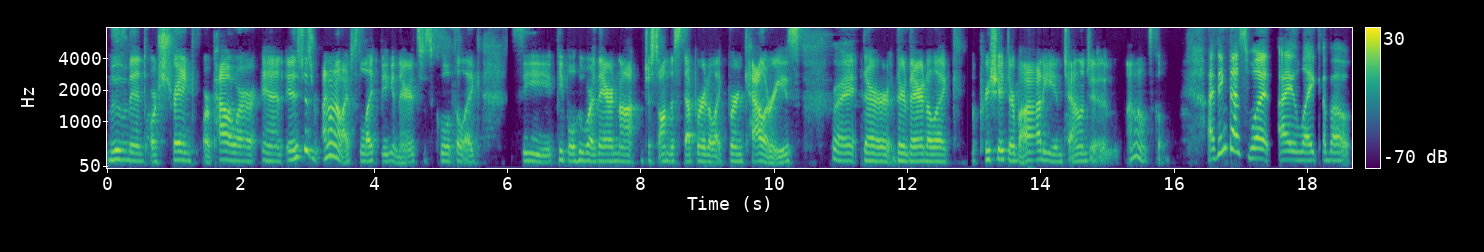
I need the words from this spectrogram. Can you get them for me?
movement or strength or power and it's just i don't know i just like being in there it's just cool to like see people who are there not just on the stepper to like burn calories Right. they're they're there to like appreciate their body and challenge it and i don't know it's cool I think that's what I like about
